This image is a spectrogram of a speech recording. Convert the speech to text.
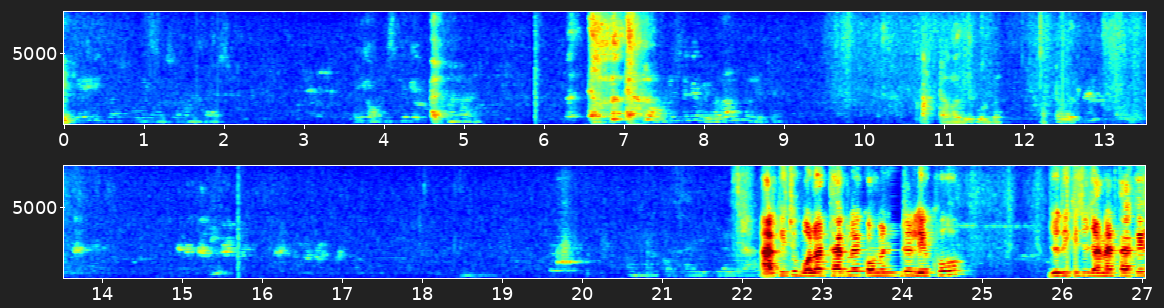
আটটা বাজলে বলবে আটটা বাজলে আর কিছু বলার থাকলে কমেন্টে লেখো। যদি কিছু জানার থাকে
